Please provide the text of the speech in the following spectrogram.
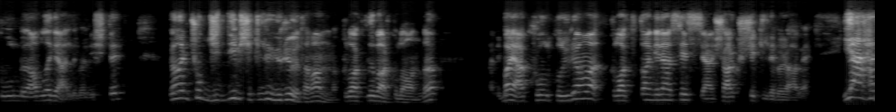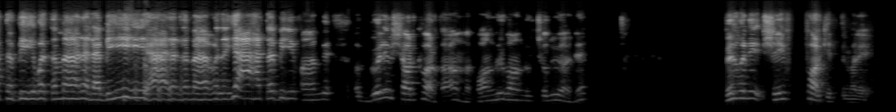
cool bir abla geldi böyle işte. Ve hani çok ciddi bir şekilde yürüyor tamam mı? Kulaklığı var kulağında. Hani bayağı cool cool yürüyor ama kulaklıktan gelen ses yani şarkı şu şekilde böyle abi. Ya hatta be what the man the man ya hatta be falan diye. Böyle bir şarkı var tamam mı? Bangır bangır çalıyor hani. Ve hani şeyi fark ettim hani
